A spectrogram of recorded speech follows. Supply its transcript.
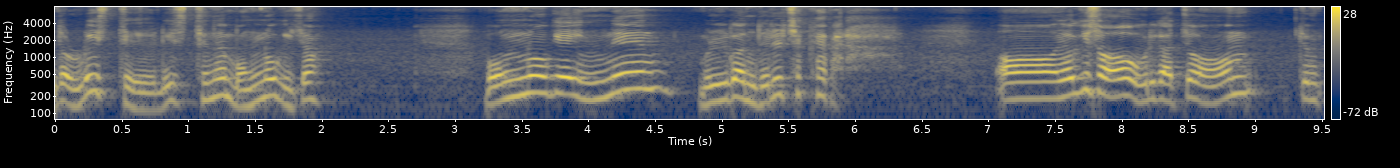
the list 리스트는 목록이죠. 목록에 있는 물건들을 체크해 봐라. 어, 여기서 우리가 좀, 좀,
